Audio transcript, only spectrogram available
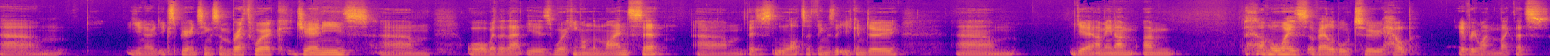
um, you know, experiencing some breathwork journeys, um, or whether that is working on the mindset. Um, there's lots of things that you can do. Um, yeah, I mean, I'm I'm I'm always available to help everyone. Like that's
